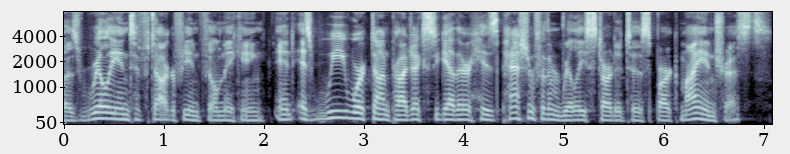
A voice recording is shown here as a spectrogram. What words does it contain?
was really into photography and filmmaking. And as we worked on projects together, his passion for them really started to spark my interests.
